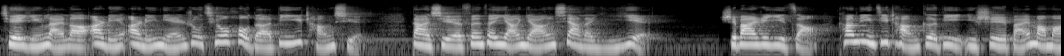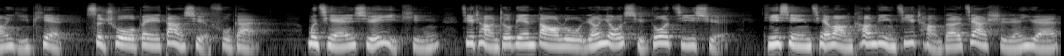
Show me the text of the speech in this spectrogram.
却迎来了二零二零年入秋后的第一场雪。大雪纷纷扬扬下了一夜。十八日一早，康定机场各地已是白茫茫一片，四处被大雪覆盖。目前雪已停，机场周边道路仍有许多积雪。提醒前往康定机场的驾驶人员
